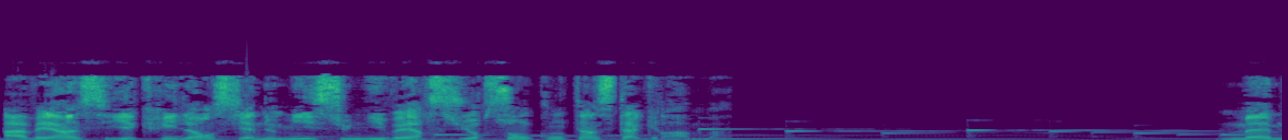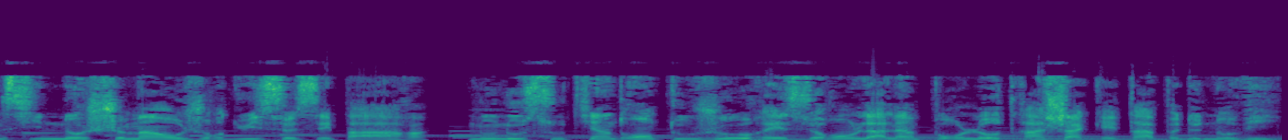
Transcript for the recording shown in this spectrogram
avait ainsi écrit l'ancienne Miss Univers sur son compte Instagram. Même si nos chemins aujourd'hui se séparent, nous nous soutiendrons toujours et serons là l'un pour l'autre à chaque étape de nos vies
